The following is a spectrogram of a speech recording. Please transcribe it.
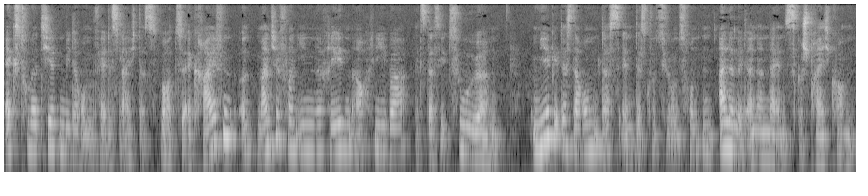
Extrovertierten wiederum fällt es leicht, das Wort zu ergreifen und manche von ihnen reden auch lieber, als dass sie zuhören. Mir geht es darum, dass in Diskussionsrunden alle miteinander ins Gespräch kommen,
